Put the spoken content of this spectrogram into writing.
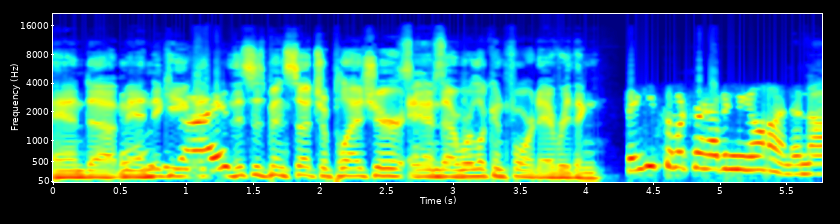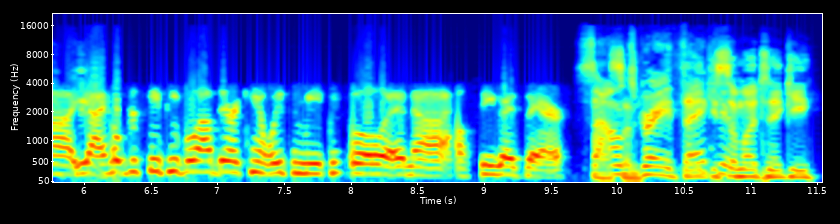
And uh, man, Nikki, guys. this has been such a pleasure, and uh, we're looking forward to everything. Thank you so much for having me on. And uh, yeah, I hope to see people out there. I can't wait to meet people, and uh, I'll see you guys there. Sounds Awesome. great. Thank, you so much, Nikki.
